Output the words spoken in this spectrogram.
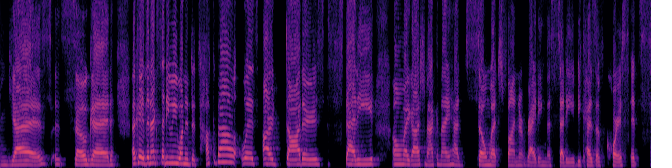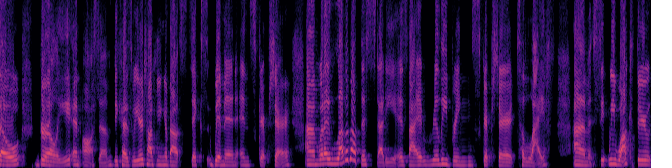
Yes, it's so good. Okay, the next study we wanted to talk about was our daughter's study. Oh my gosh, Mac and I had so much fun writing this study because, of course, it's so girly and awesome because we are talking about six women in scripture. Um, what I love about this study is that it really brings scripture to life. Um, we walk through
